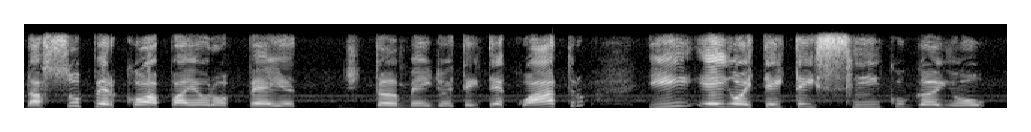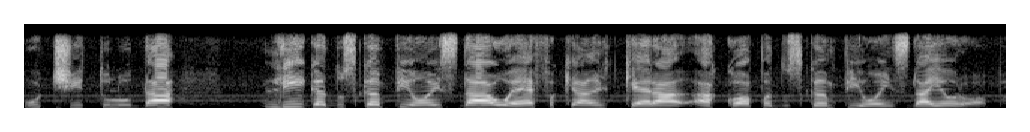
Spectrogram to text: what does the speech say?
da Supercopa Europeia de, também de 84 e em 85 ganhou o título da Liga dos Campeões da UEFA, que, a, que era a Copa dos Campeões da Europa.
